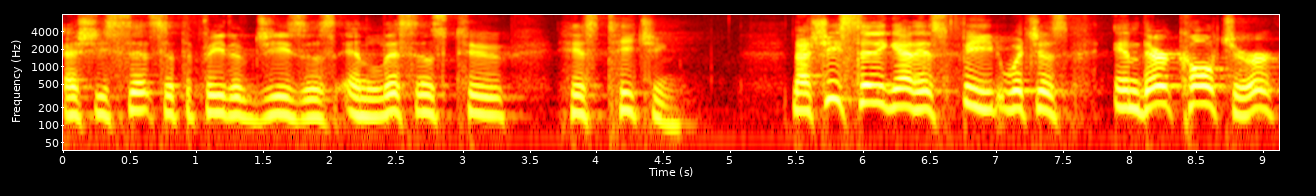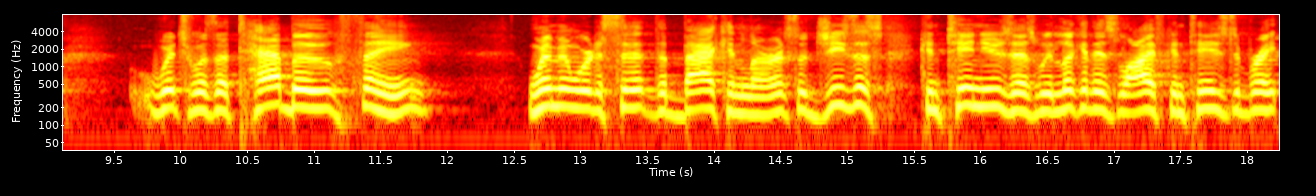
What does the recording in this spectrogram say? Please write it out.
as she sits at the feet of Jesus and listens to his teaching. Now, she's sitting at his feet, which is in their culture, which was a taboo thing. Women were to sit at the back and learn. So Jesus continues, as we look at his life, continues to break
